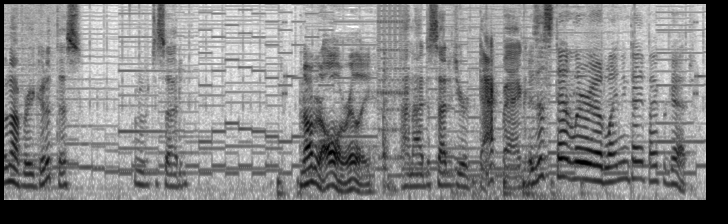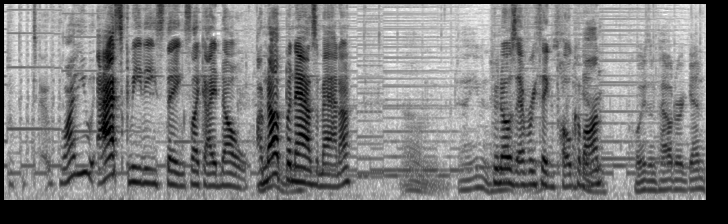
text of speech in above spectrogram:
not very good at this. I've decided. Not at all, really. And I decided you're a DAC bag. Is this Stantler a lightning type? I forget. Why do you ask me these things like I know? I'm not Banazamana, Um, did I even who knows everything Pokemon. Poison powder again.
